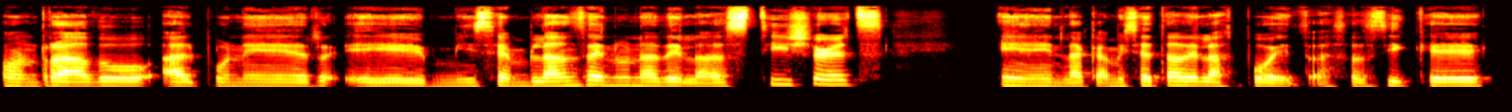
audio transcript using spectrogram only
honrado al poner eh, mi semblanza en una de las t-shirts en la camiseta de las poetas. Así que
